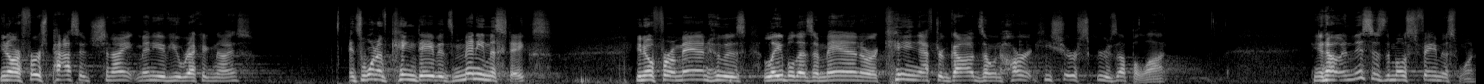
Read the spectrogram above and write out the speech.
You know, our first passage tonight, many of you recognize. It's one of King David's many mistakes. You know, for a man who is labeled as a man or a king after God's own heart, he sure screws up a lot. You know, and this is the most famous one.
